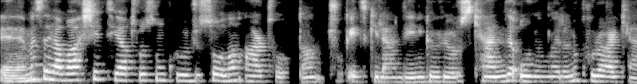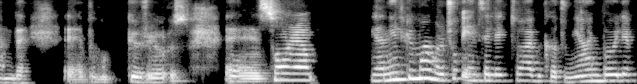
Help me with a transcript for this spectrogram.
Ee, mesela Vahşet Tiyatrosu'nun kurucusu olan Artaud'dan çok etkilendiğini görüyoruz. Kendi oyunlarını kurarken de e, bunu görüyoruz. E, sonra yani Nilgün Marmara çok entelektüel bir kadın. Yani böyle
